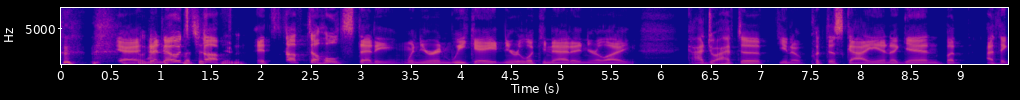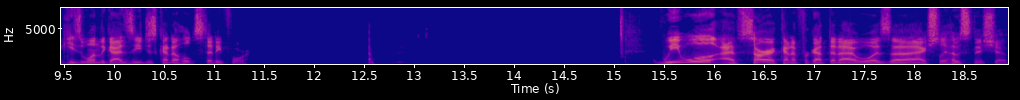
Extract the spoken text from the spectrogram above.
yeah, I know it's tough. Soon. It's tough to hold steady when you're in week eight and you're looking at it and you're like, God, do I have to, you know, put this guy in again? But I think he's one of the guys that you just got to hold steady for. We will. I'm sorry, I kind of forgot that I was uh, actually hosting this show.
